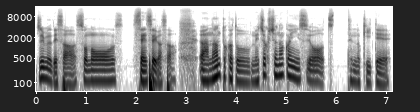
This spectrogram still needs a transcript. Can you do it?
ジムでさ、その先生がさ、あ、なんとかとめちゃくちゃ仲いいんすよ、っつってんの聞いて、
